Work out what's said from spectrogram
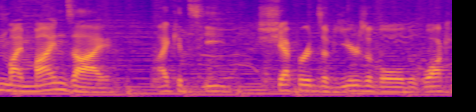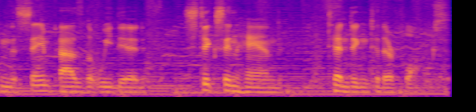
In my mind's eye, I could see shepherds of years of old walking the same paths that we did, sticks in hand, tending to their flocks.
